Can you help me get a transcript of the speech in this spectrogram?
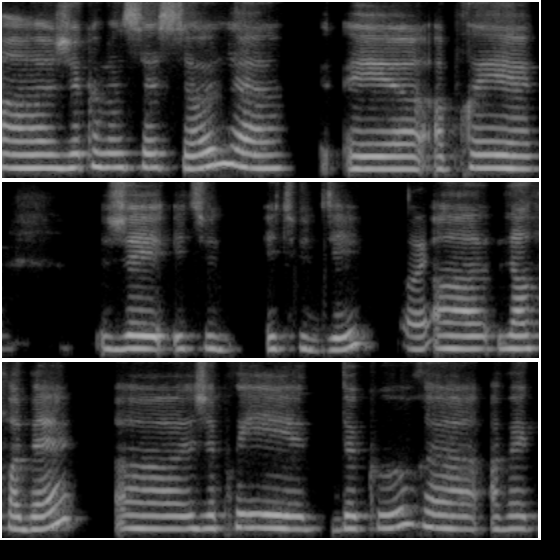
Euh, J'ai commencé seule euh, et euh, après j'ai étudié euh, l'alphabet. j'ai pris deux cours avec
